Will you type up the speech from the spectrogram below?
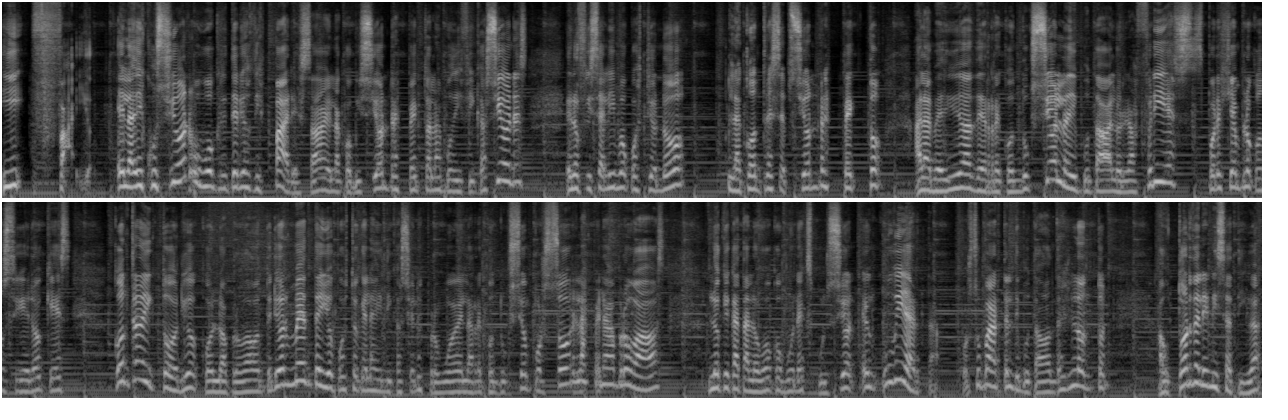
y fallo. En la discusión hubo criterios dispares ¿ah? en la comisión respecto a las modificaciones. El oficialismo cuestionó la contraexcepción respecto a la medida de reconducción. La diputada Lorena Fríes, por ejemplo, consideró que es contradictorio con lo aprobado anteriormente y opuesto que las indicaciones promueven la reconducción por sobre las penas aprobadas lo que catalogó como una expulsión encubierta. Por su parte, el diputado Andrés Lonton, autor de la iniciativa,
